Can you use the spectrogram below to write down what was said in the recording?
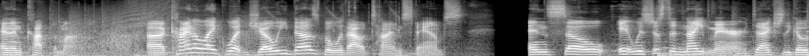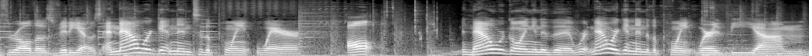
and then cut them up. Uh, kind of like what Joey does, but without timestamps. And so it was just a nightmare to actually go through all those videos. And now we're getting into the point where all now we're going into the we're now we're getting into the point where the um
